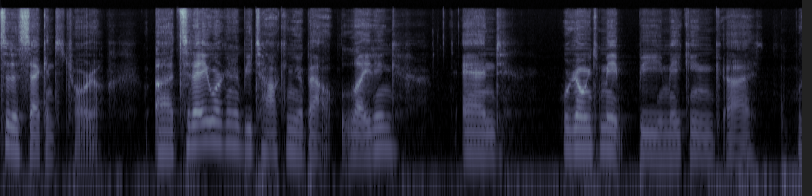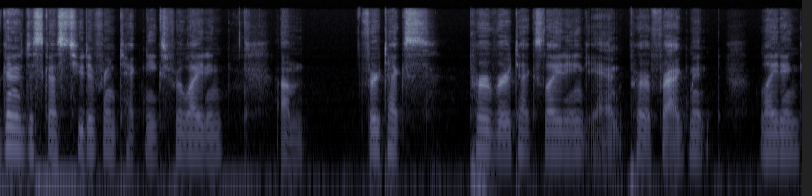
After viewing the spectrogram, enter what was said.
to the second tutorial. Uh, today we're going to be talking about lighting and we're going to ma be making, uh, we're going to discuss two different techniques for lighting, um, vertex, per vertex lighting and per fragment lighting.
